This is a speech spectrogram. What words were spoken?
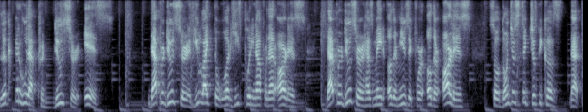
Look at who that producer is that producer, if you like the what he's putting out for that artist, that producer has made other music for other artists. So don't just stick just because that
